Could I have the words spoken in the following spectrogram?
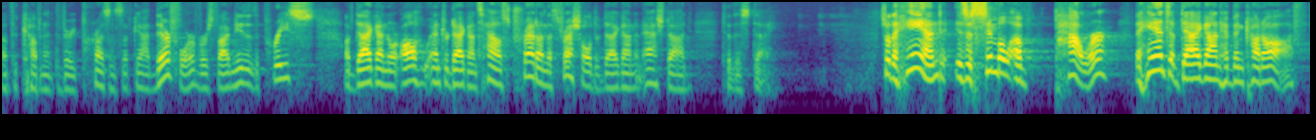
of the covenant, the very presence of God. Therefore, verse 5 neither the priests of Dagon nor all who enter Dagon's house tread on the threshold of Dagon and Ashdod to this day. So the hand is a symbol of power. The hands of Dagon have been cut off.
